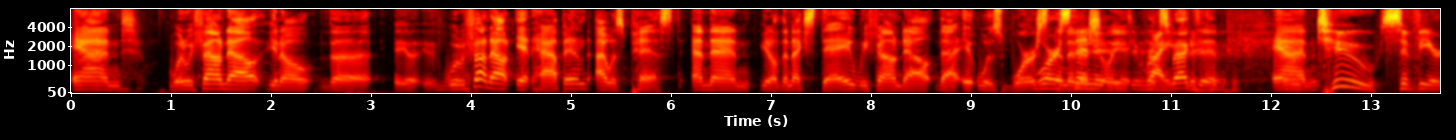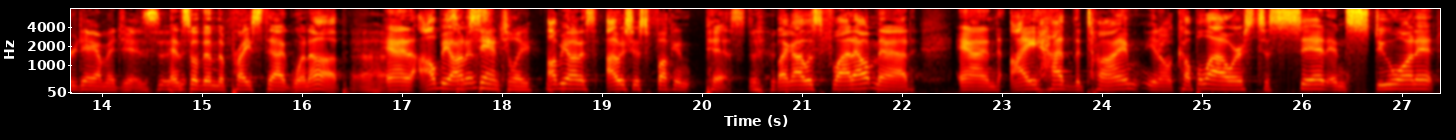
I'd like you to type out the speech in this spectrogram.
And when we found out, you know, the when we found out it happened, I was pissed. And then, you know, the next day we found out that it was worse, Worse than than initially it- right. expected. and Two severe damages. and so then the price tag went up. Uh-huh. And I'll be honest, Substantially. I'll be honest, I was just fucking pissed. like I was flat out mad. And I had the time, you know, a couple hours to sit and stew on it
